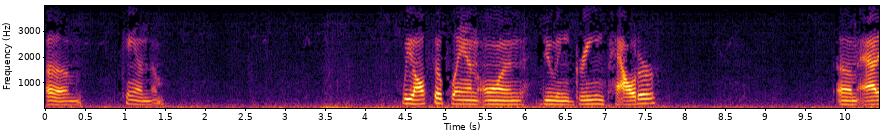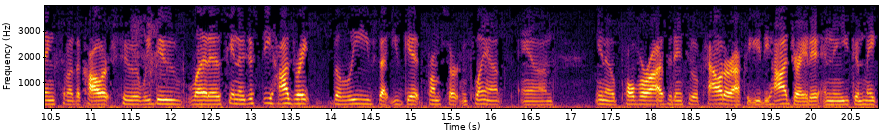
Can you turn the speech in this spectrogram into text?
um, can them. We also plan on doing green powder, um, adding some of the collards to it. We do lettuce, you know, just dehydrate the leaves that you get from certain plants and you know, pulverize it into a powder after you dehydrate it, and then you can make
